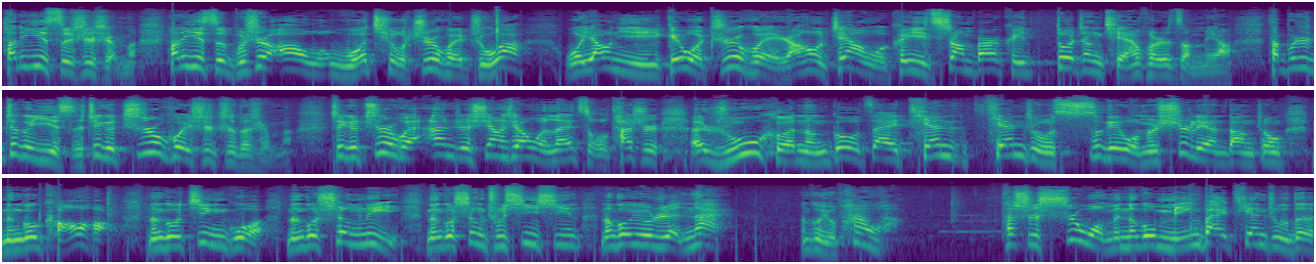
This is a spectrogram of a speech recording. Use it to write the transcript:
他的意思是什么？他的意思不是啊，我我求智慧，主啊，我要你给我智慧，然后这样我可以上班，可以多挣钱或者怎么样？他不是这个意思。这个智慧是指的什么？这个智慧按着相相文来走，它是呃如何能够在天天主赐给我们试炼当中能够考好，能够经过，能够胜利，能够胜出信心，能够有忍耐，能够有盼望。它是使我们能够明白天主的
